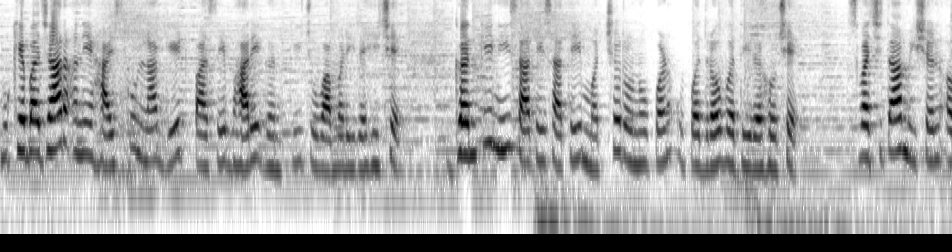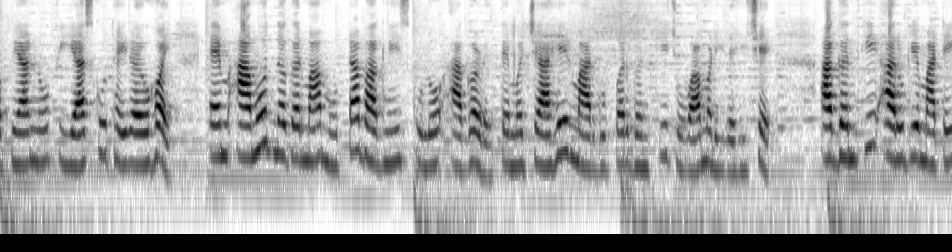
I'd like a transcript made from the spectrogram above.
મુખ્ય બજાર અને હાઈસ્કૂલના ગેટ પાસે ભારે ગંદકી જોવા મળી રહી છે. ગંદકીની સાથે સાથે મચ્છરોનો પણ ઉપદ્રવ વધી રહ્યો છે. સ્વચ્છતા મિશન અભિયાનનો ફિયાસ્કો થઈ રહ્યો હોય એમ આમોદનગરમાં મોટાભાગની સ્કૂલો આગળ તેમજ જાહેર માર્ગ ઉપર ગંદકી જોવા મળી રહી છે. આ ગંદકી આરોગ્ય માટે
